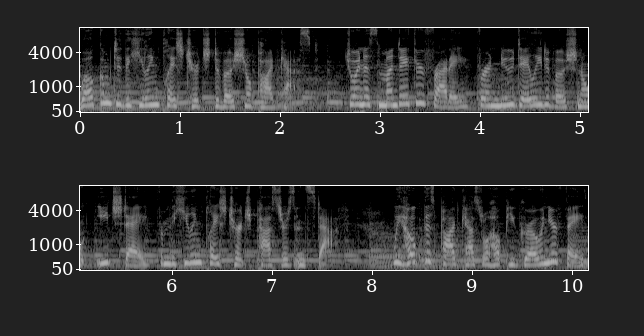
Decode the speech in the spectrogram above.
Welcome to the Healing Place Church Devotional Podcast. Join us Monday through Friday for a new daily devotional each day from the Healing Place Church pastors and staff. We hope this podcast will help you grow in your faith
